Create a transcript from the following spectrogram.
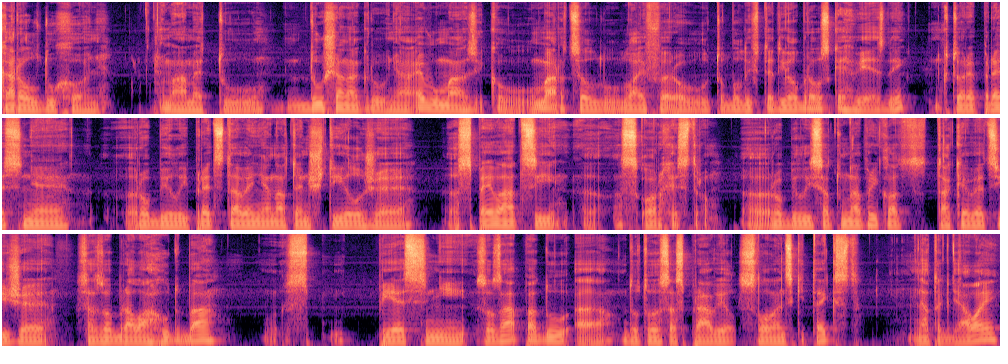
Karol Duchoň, Máme tu Dušana Grúňa, Evu Mázikovú, Marcelu Lajferovú, to boli vtedy obrovské hviezdy, ktoré presne robili predstavenia na ten štýl, že speváci e, s orchestrom. E, robili sa tu napríklad také veci, že sa zobrala hudba z piesni zo západu a do toho sa spravil slovenský text a tak ďalej.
